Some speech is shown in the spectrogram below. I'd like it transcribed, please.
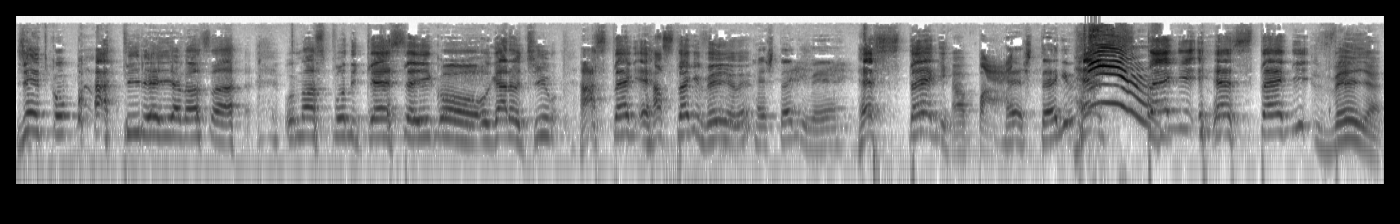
Gente, compartilhe aí a nossa, o nosso podcast aí com o garotinho. Hashtag, é hashtag venha, né? Hashtag vem. Hashtag, rapaz. Hashtag vem. Hashtag, hashtag venha.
